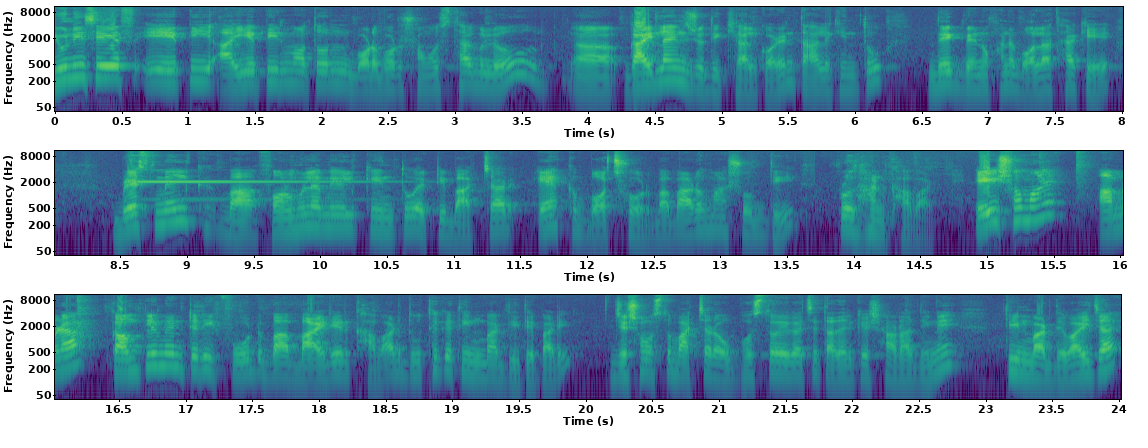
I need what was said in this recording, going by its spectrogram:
ইউনিসেফ এএপি আইএপির মতন বড় বড় সংস্থাগুলো গাইডলাইন্স যদি খেয়াল করেন, তাহলে কিন্তু দেখবেন ওখানে বলা থাকে ব্রেস্ট মিল্ক বা ফর্মুলা মিল্ক কিন্তু একটি বাচ্চার এক বছর বা বারো মাস অবধি প্রধান খাবার। এই সময় আমরা কমপ্লিমেন্টারি ফুড বা বাইরের খাবার দু থেকে তিনবার দিতে পারি। যে সমস্ত বাচ্চারা অভ্যস্ত হয়ে গেছে, তাদেরকে সারাদিনে তিনবার দেওয়াই যায়।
